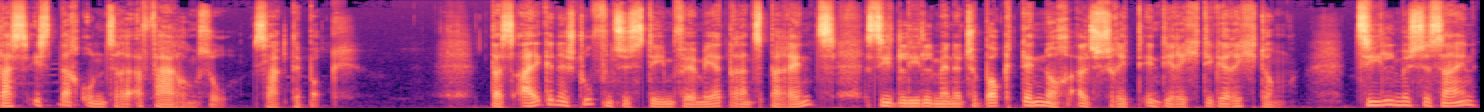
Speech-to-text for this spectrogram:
Das ist nach unserer Erfahrung so, sagte Bock. Das eigene Stufensystem für mehr Transparenz sieht Lidl-Manager Bock dennoch als Schritt in die richtige Richtung. Ziel müsse sein,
